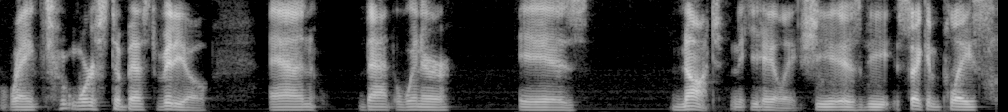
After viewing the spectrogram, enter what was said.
ranked worst to best video, and that winner is not Nikki Haley. She is the second place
